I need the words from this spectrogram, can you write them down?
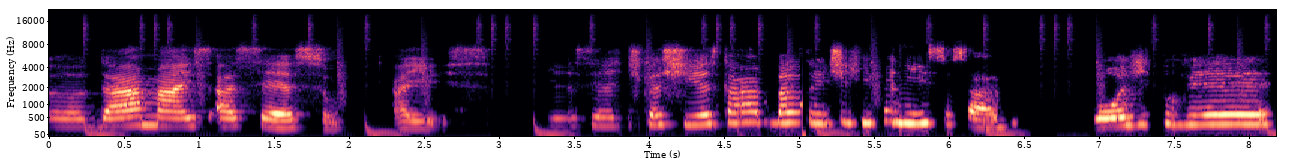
uh, dá mais acesso a eles. E a cena de Caxias está bastante rica nisso, sabe? Hoje tu vê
